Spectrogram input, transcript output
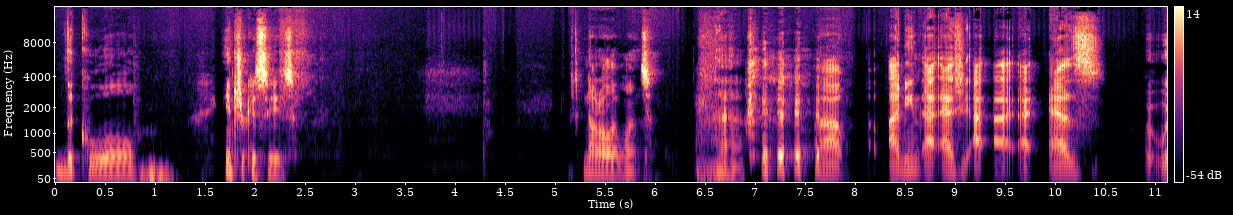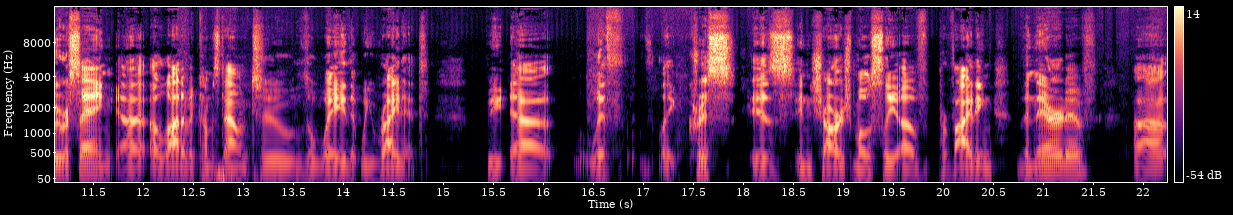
the cool intricacies? Not all at once. uh, I mean, as I, I, as we were saying, uh, a lot of it comes down to the way that we write it. We uh, with like Chris is in charge mostly of providing the narrative, uh,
